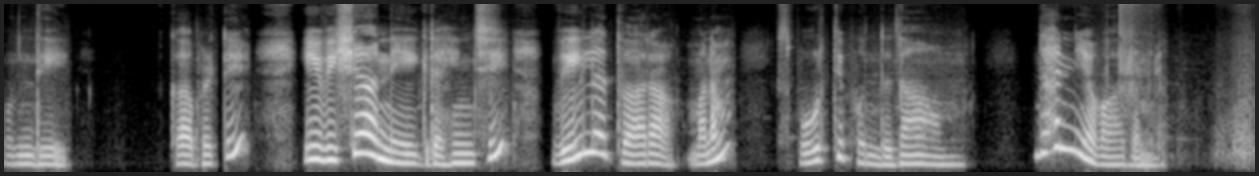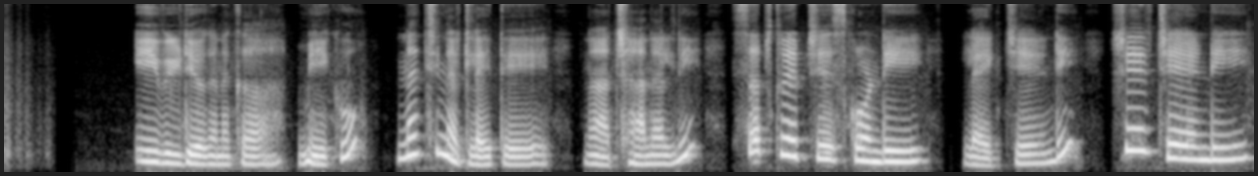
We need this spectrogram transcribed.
ఉంది. కాబట్టి ఈ విషయాన్ని గ్రహించి వీళ్ళ ద్వారా మనం స్ఫూర్తి పొందుదాం. ధన్యవాదములు. ఈ వీడియో గనక మీకు నచ్చినట్లయితే నా ఛానల్ని సబ్స్క్రైబ్ చేసుకోండి లైక్ చేయండి షేర్ చేయండి.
